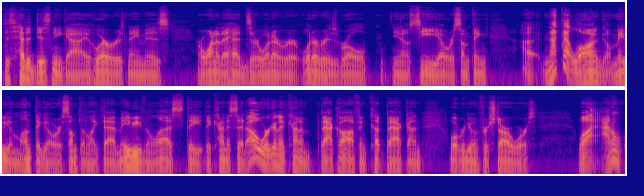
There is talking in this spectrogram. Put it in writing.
this head of Disney guy, whoever his name is, or one of the heads, or whatever, whatever his role, you know, CEO or something uh, not that long ago, maybe a month ago or something like that, maybe even less, they they kind of said, "Oh, we're going to kind of back off and cut back on what we're doing for Star Wars." Well, I, I don't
